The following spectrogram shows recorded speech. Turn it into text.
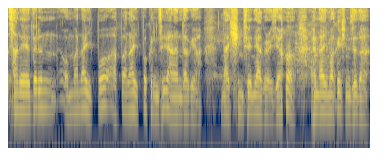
사내들은 엄마 나 이뻐, 아빠 나 이뻐, 그런 소리 안 한다고요. 나 힘세냐, 그러죠. 나 이만큼 힘세다.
